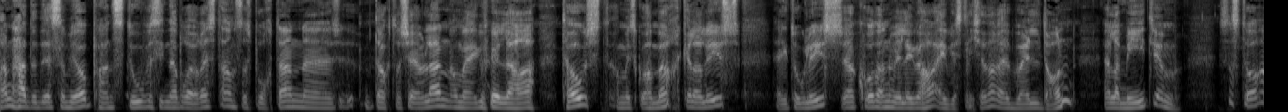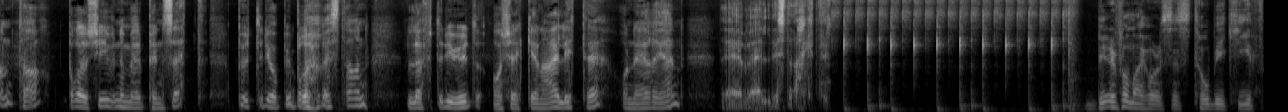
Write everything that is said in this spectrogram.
Han hadde det som jobb, han sto ved siden av brødristeren, så spurte han eh, doktor Skjæveland om jeg ville ha toast, om jeg skulle ha mørk eller lys. Jeg tok lys, ja, hvordan ville jeg det ha? Jeg visste ikke det er well done, eller medium. Så står han, tar brødskivene med pinsett, putter de opp i brødristeren, løfter de ut og sjekker, nei, litt til, og ned igjen. Det er veldig sterkt. Beer for my horses, Toby Keith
